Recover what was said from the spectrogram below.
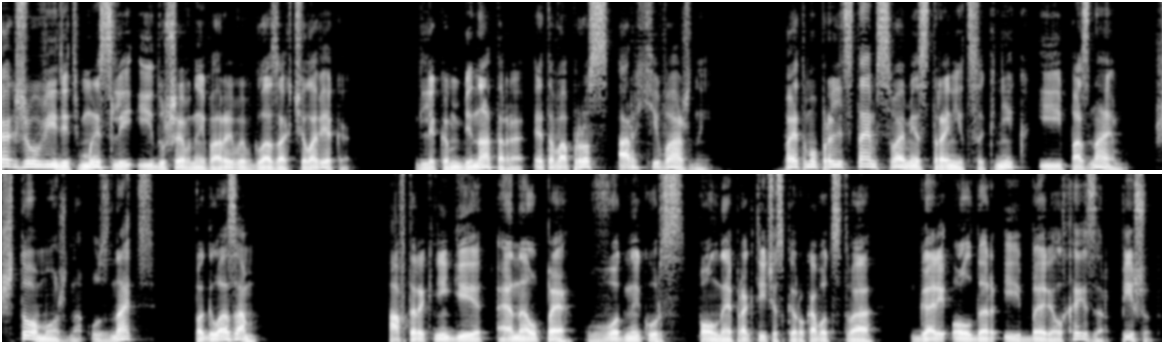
Как же увидеть мысли и душевные порывы в глазах человека? Для комбинатора это вопрос архиважный. Поэтому пролистаем с вами страницы книг и познаем, что можно узнать по глазам. Авторы книги НЛП. Вводный курс. Полное практическое руководство Гарри Олдер и Берил Хейзер пишут:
